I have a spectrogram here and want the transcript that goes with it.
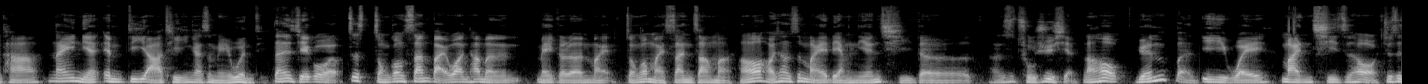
他那一年 MDRT 应该是没问题。但是结果这总共三百万，他们每个人买总共买三张嘛，然后好像是买两年期的，好像是储蓄险，然后原本以为满期之后就是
